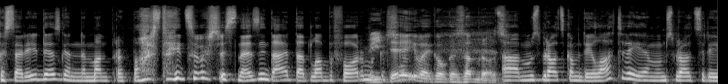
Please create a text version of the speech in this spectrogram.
kas arī ir diezgan, manuprāt, pārsteidzoši. Es nezinu, tā ir tāda laba forma. kas- Vītēji vai kaut kas atbrauc? Uh, Mums brauc komēdija Latvija, mums brauc arī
